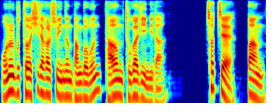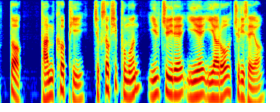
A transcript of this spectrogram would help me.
오늘부터 시작할 수 있는 방법은 다음 두 가지입니다. 첫째, 빵, 떡, 단 커피, 즉석 식품은 일주일에 2회 이하로 줄이세요.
